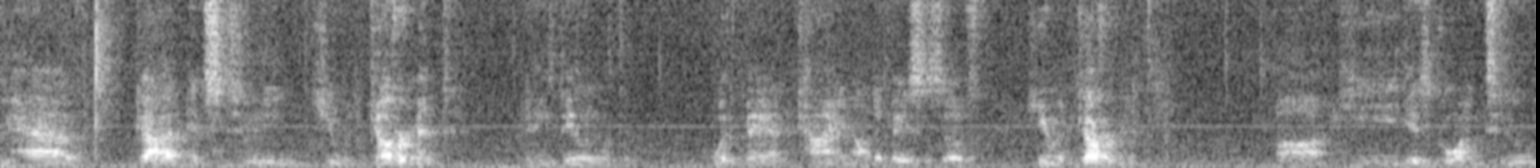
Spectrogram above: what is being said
you have God instituting human government, and he's dealing with, the, with mankind on the basis of human government. Uh, he is going to,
